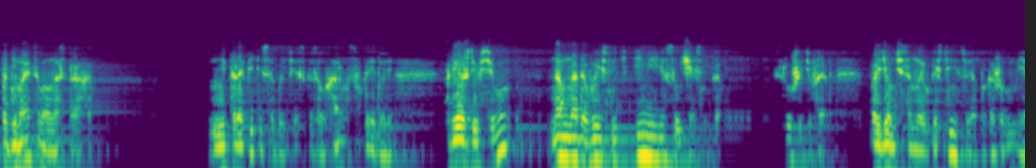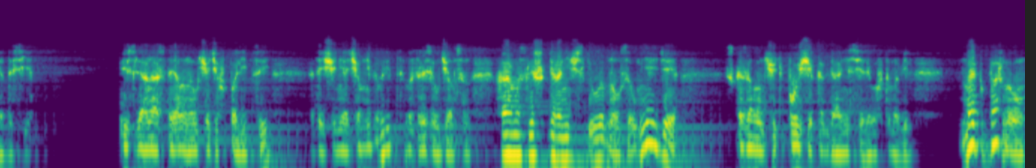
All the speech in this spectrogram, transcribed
поднимается волна страха. «Не торопите события», — сказал Хармас в коридоре. «Прежде всего, нам надо выяснить имя ее соучастника. Слушайте, Фред, пойдемте со мной в гостиницу, я покажу вам ее досье». Если она стояла на учете в полиции, это еще ни о чем не говорит, возразил Джонсон. Хармас лишь иронически улыбнулся. У меня идея, сказал он чуть позже, когда они сели в автомобиль. Мэг Барлоу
